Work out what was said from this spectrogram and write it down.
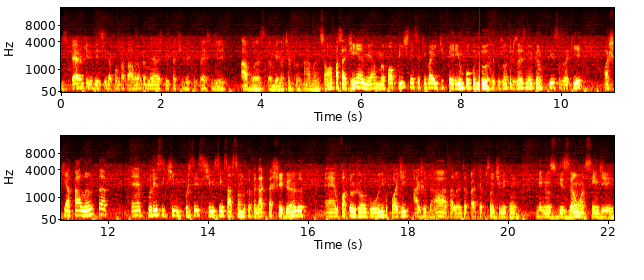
Espero que ele decida contra a Atalanta. Minha expectativa é que o PSG avance também na Champions League. Mano, só uma passadinha. Meu, meu palpite nesse aqui vai diferir um pouco do- dos outros dois meio-campistas aqui. Acho que a Atalanta, é, por esse time, por ser esse time sensação do campeonato que tá chegando, é, o fator jogo único pode ajudar a Atalanta, até por ser um time com menos visão assim de,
